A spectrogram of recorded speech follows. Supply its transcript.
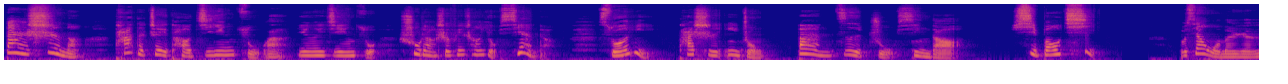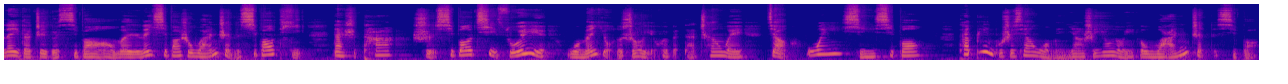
但是呢，它的这套基因组啊，DNA 基因组数量是非常有限的，所以它是一种半自主性的细胞器。不像我们人类的这个细胞啊，我们人类细胞是完整的细胞体，但是它是细胞器，所以我们有的时候也会把它称为叫微型细胞。它并不是像我们一样是拥有一个完整的细胞，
